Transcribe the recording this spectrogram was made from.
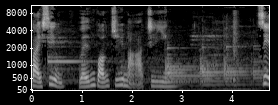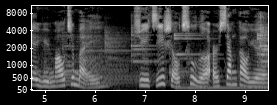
百姓闻王居马之音。”借羽毛之美，举棘手蹙额而相告曰：“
